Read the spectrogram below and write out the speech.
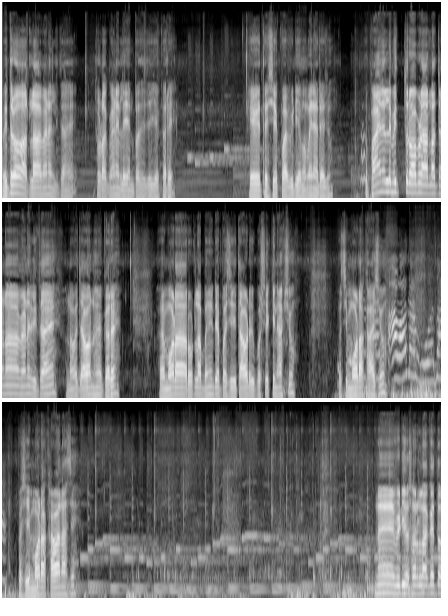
મિત્રો આટલા વેણે લીધા હે. થોડાક વેણે લઈને પછી જઈએ ઘરે. કેવી રીતે શેકવા વિડીયોમાં બન્યા રહેજો. તો ફાઇનલી મિત્રો આપણે આટલા ચણા વેણે લીધા હે અને હવે જવાનું છે ઘરે. હવે મોડા રોટલા બની રહ્યા પછી તાવડી ઉપર શેકી નાખશું. પછી મોડા ખાઈશું. પછી મોડા ખાવાના છે. ને વીડિયો સારો લાગે તો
